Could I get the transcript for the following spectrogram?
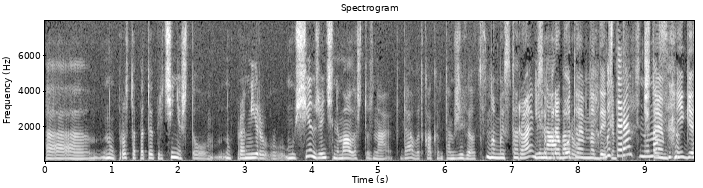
А, ну, просто по той причине, что ну, про мир мужчин женщины мало что знают, да, вот как им там живется. Но мы стараемся, и мы работаем над этим. Мы стараемся, но читаем у нас, книги.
